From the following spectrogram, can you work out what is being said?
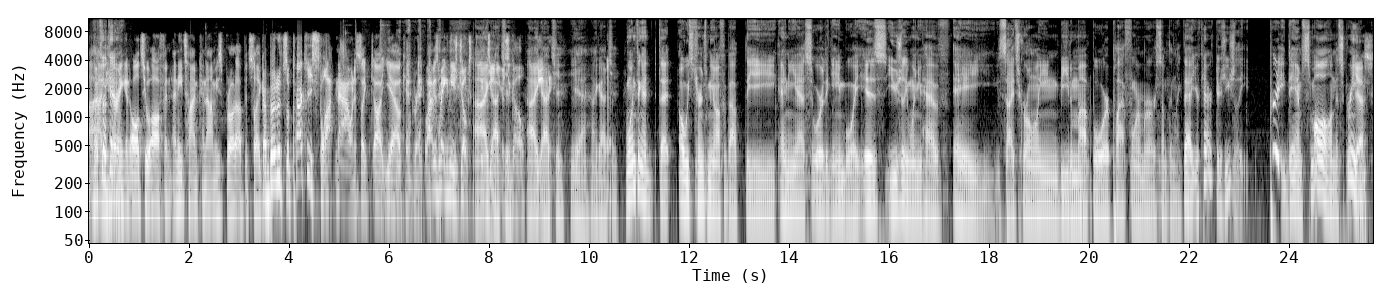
uh, I'm okay. hearing it all too often. Anytime Konami's brought up, it's like, I bet it's a Packy slot now, and it's like, oh yeah, okay, great. Well, I was making these jokes 15 I got years you. ago. I got you. Yeah, I got you. One thing I, that always turns me off about the NES or the Game Boy is usually when you have a side-scrolling beat 'em up or platformer or something like that. Your character's usually pretty damn small on the screen. Yes.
